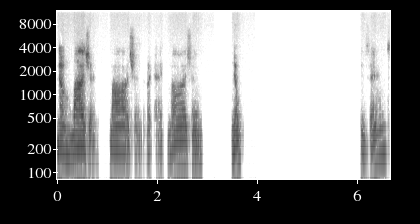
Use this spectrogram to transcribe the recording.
No, margin, margin. Okay, margin. Nope. Event.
